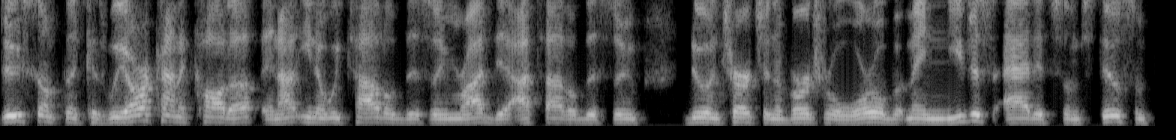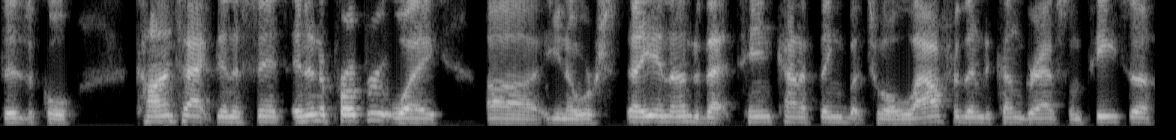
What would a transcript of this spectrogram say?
do something. Because we are kind of caught up. And i you know we titled this zoom right i titled this zoom doing church in a virtual world. But man you just added some still some physical contact in a sense in an appropriate way. Uh, you know, we're staying under that 10 kind of thing, but to allow for them to come grab some pizza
